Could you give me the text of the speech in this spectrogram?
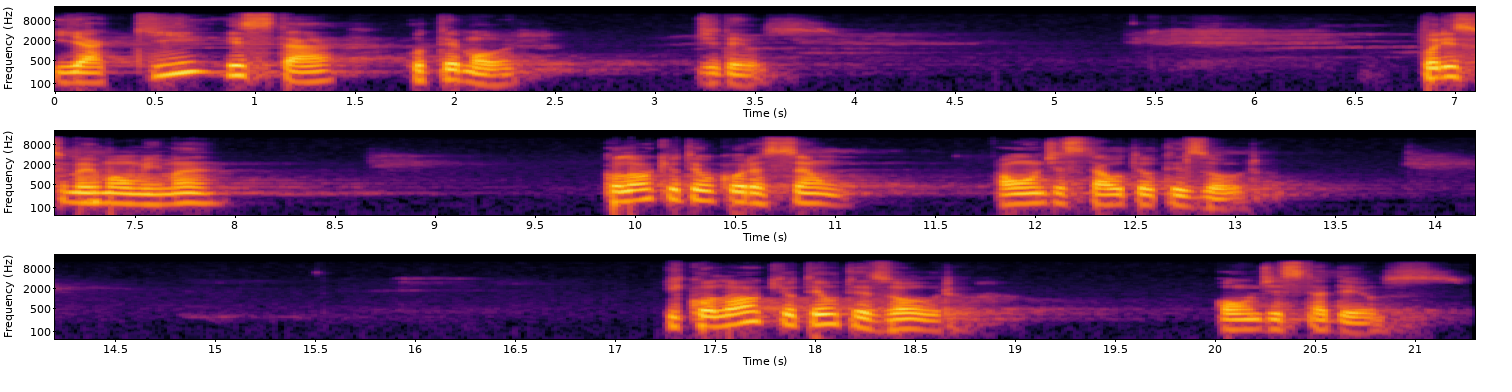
E aqui está o temor de Deus. Por isso, meu irmão, minha irmã, coloque o teu coração aonde está o teu tesouro. E coloque o teu tesouro onde está Deus.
